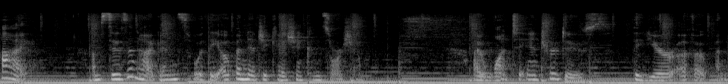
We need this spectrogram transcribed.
Hi, I'm Susan Huggins with the Open Education Consortium. I want to introduce the Year of Open.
